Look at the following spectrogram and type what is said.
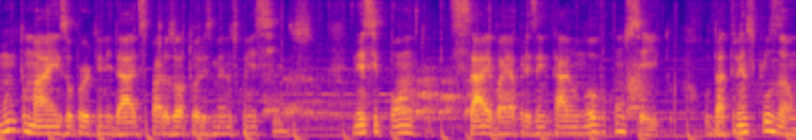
muito mais oportunidades para os autores menos conhecidos. Nesse ponto, Tsai vai apresentar um novo conceito, o da transclusão,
